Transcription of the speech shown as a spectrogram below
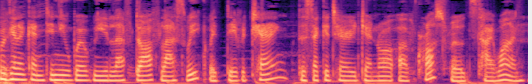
We're going to continue where we left off last week with David Chang, the Secretary General of Crossroads Taiwan.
